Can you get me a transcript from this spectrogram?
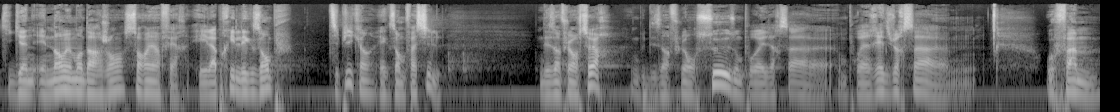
qui gagnent énormément d'argent sans rien faire. Et il a pris l'exemple typique, hein, exemple facile des influenceurs ou des influenceuses, on pourrait dire ça, euh, on pourrait réduire ça euh, aux femmes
